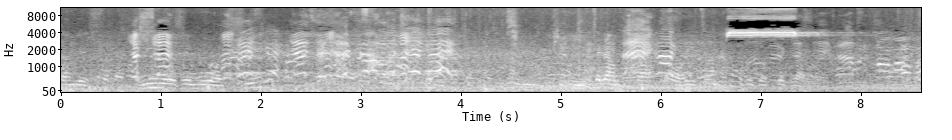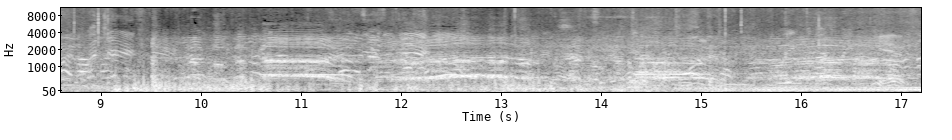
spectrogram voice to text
Tam jest Mimorzy Młodszy i Trampka, o i Trampkowy do przegrania. Tego Legionica pierwszy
